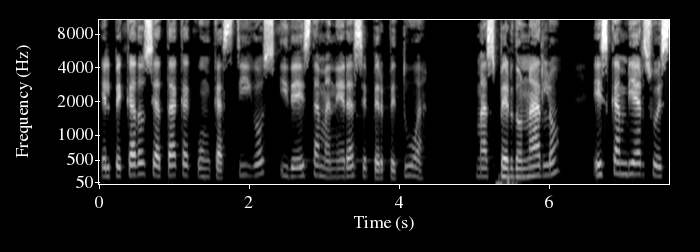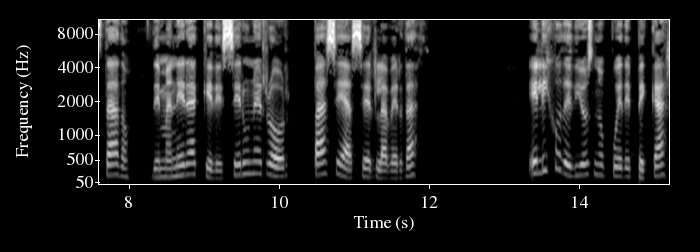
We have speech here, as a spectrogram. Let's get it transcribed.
El pecado se ataca con castigos y de esta manera se perpetúa. Mas perdonarlo es cambiar su estado, de manera que de ser un error pase a ser la verdad. El Hijo de Dios no puede pecar,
